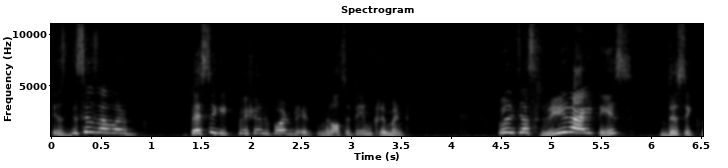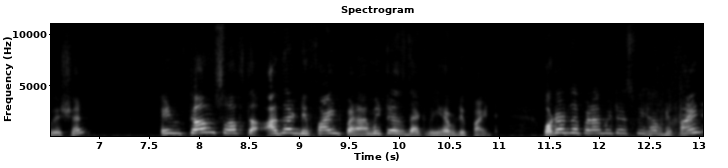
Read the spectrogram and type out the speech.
is this is our basic equation for velocity increment. We will just rewrite is this equation in terms of the other defined parameters that we have defined. What are the parameters we have defined?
